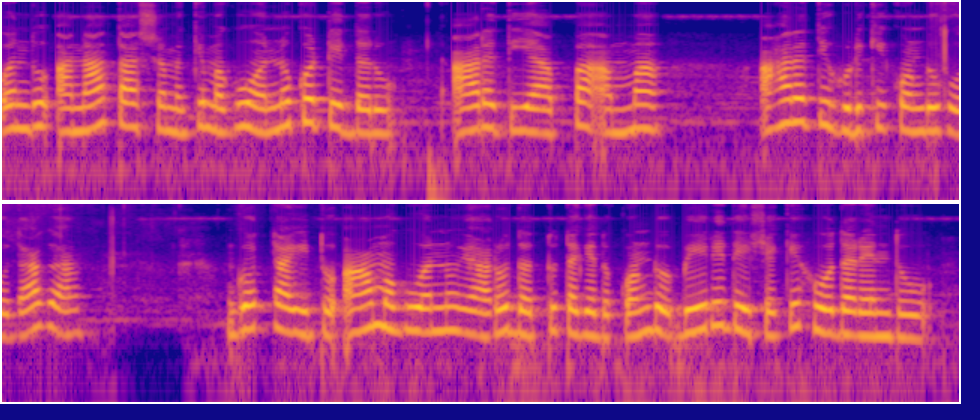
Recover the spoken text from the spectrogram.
ಒಂದು ಅನಾಥಾಶ್ರಮಕ್ಕೆ ಮಗುವನ್ನು ಕೊಟ್ಟಿದ್ದರು. ಆರತಿಯ ಅಪ್ಪ, ಅಮ್ಮ ಆರತಿ ಹುಡುಕಿಕೊಂಡು ಹೋದಾಗ ಗೊತ್ತಾಯಿತು, ಆ ಮಗುವನ್ನು ಯಾರೋ ದತ್ತು ತೆಗೆದುಕೊಂಡು ಬೇರೆ ದೇಶಕ್ಕೆ ಹೋದರೆಂದು.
